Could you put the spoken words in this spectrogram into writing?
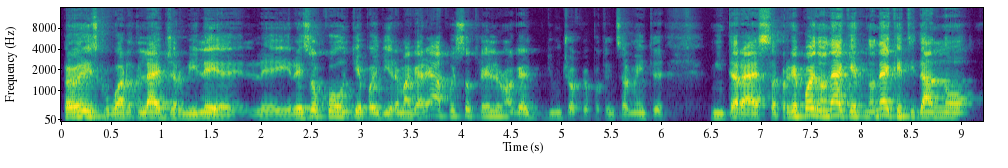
preferisco guard- leggermi le- le- i resoconti e poi dire magari, ah, questo trailer magari di un gioco che potenzialmente mi interessa, perché poi non è che, non è che ti danno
